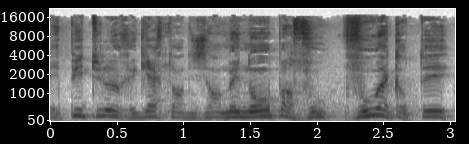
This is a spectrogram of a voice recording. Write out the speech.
Et puis tu le regardes en disant Mais non, pas vous, vous à côté.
